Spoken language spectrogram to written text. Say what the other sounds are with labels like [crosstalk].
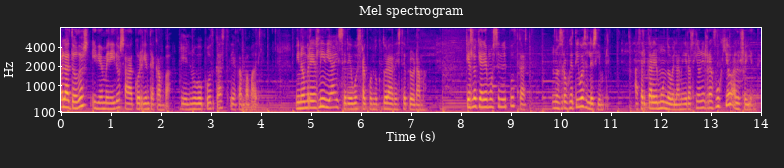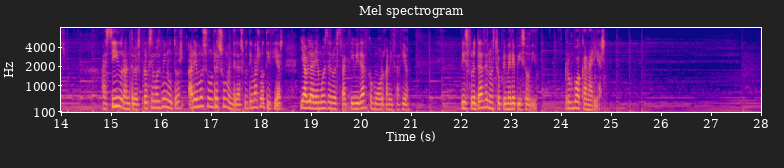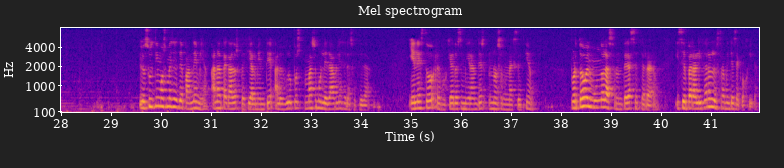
Hola a todos y bienvenidos a Corriente Acampa, el nuevo podcast de Acampa Madrid. Mi nombre es Lidia y seré vuestra conductora en este programa. ¿Qué es lo que haremos en el podcast? Nuestro objetivo es el de siempre, acercar el mundo de la migración y refugio a los oyentes. Así, durante los próximos minutos, haremos un resumen de las últimas noticias y hablaremos de nuestra actividad como organización. Disfrutad de nuestro primer episodio, rumbo a Canarias. Los últimos meses de pandemia han atacado especialmente a los grupos más vulnerables de la sociedad. Y en esto, refugiados y migrantes no son una excepción. Por todo el mundo las fronteras se cerraron y se paralizaron los trámites de acogida.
